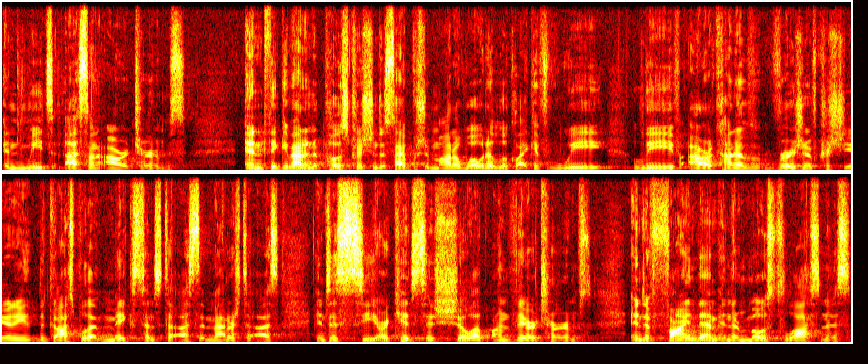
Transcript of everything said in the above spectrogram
and meets us on our terms. And thinking about in a post Christian discipleship model, what would it look like if we leave our kind of version of Christianity, the gospel that makes sense to us, that matters to us, and to see our kids to show up on their terms and to find them in their most lostness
